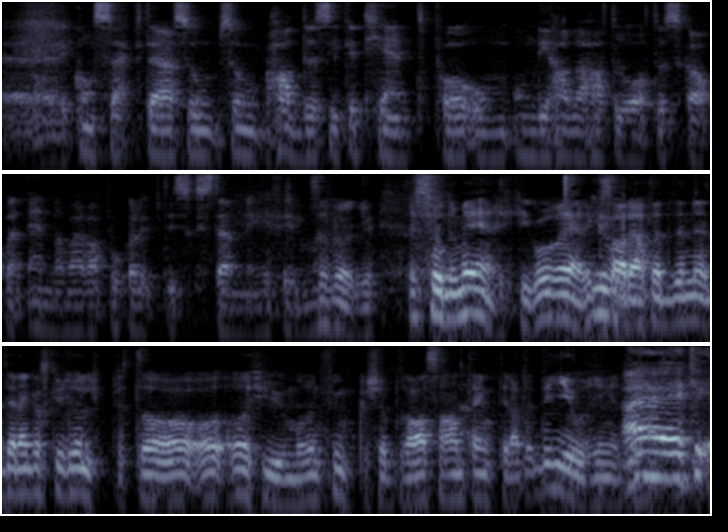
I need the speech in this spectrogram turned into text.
eh, konsept der som, som hadde sikkert tjent på om, om de hadde hatt råd til å skape en enda mer apokalyptisk stemning i filmen. Selvfølgelig. Jeg så det med Erik i går, og Erik Jo. sa det at den, den er ganske rølpete, og, og, og humoren funker så bra, så han tenkte at det gjorde ingenting. Jeg er ikke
